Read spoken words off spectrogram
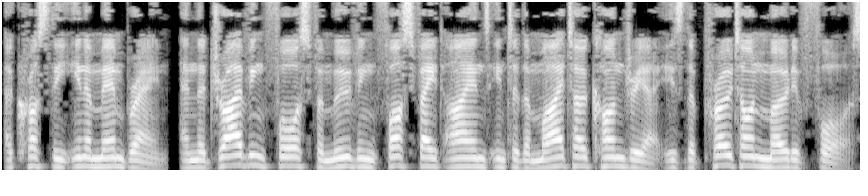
across the inner membrane, and the driving force for moving phosphate ions into the mitochondria is the proton motive force.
